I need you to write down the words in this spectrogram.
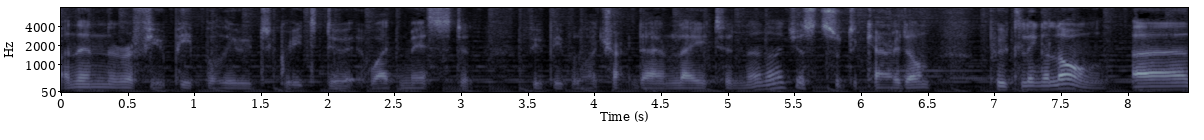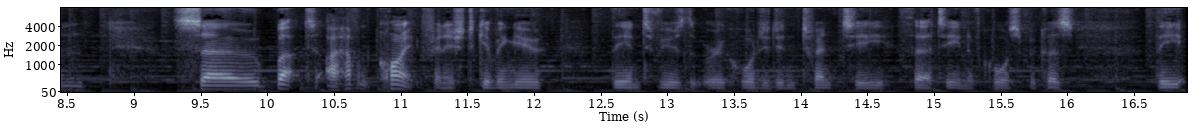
and then there were a few people who'd agreed to do it who I'd missed, and a few people who I tracked down late, and then I just sort of carried on pootling along. Um, so, but I haven't quite finished giving you the interviews that were recorded in 2013, of course, because the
